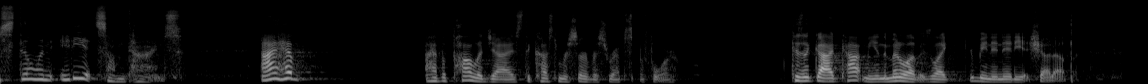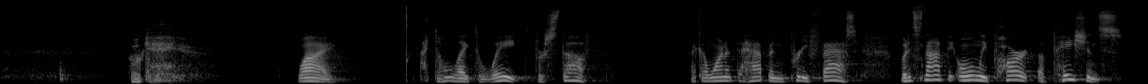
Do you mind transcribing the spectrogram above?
still an idiot sometimes. I have, I have apologized to customer service reps before because God caught me in the middle of it. He's like, You're being an idiot, shut up. Okay. Why? I don't like to wait for stuff. Like, I want it to happen pretty fast. But it's not the only part of patience.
